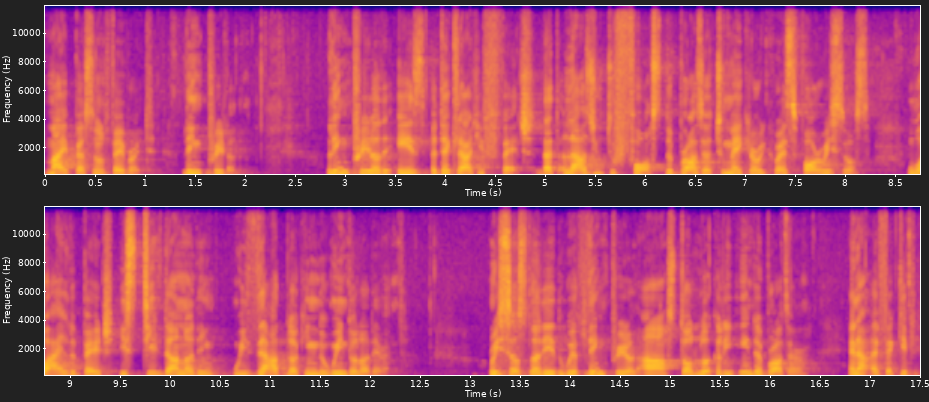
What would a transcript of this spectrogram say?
my personal favorite, link preload. Link preload is a declarative fetch that allows you to force the browser to make a request for a resource while the page is still downloading without blocking the window load event. Resources loaded with link preload are stored locally in the browser and are effectively,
